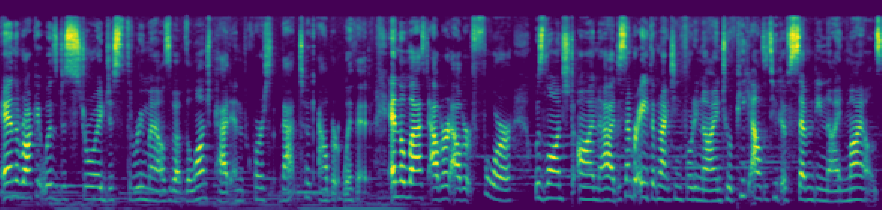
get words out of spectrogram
and the rocket was destroyed just three miles above the launch pad, and of course that took Albert with it. And the last Albert, Albert 4, was launched on uh, December 8th of 1949 to a peak altitude of 79 miles.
